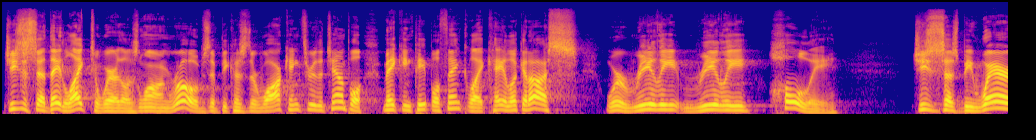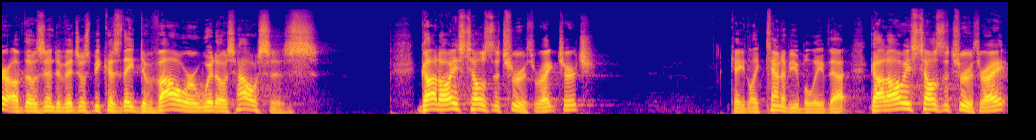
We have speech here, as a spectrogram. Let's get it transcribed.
Jesus said they like to wear those long robes because they're walking through the temple, making people think like, hey, look at us. We're really, really holy. Jesus says, Beware of those individuals because they devour widows' houses. God always tells the truth, right, church? Okay, like 10 of you believe that. God always tells the truth, right?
